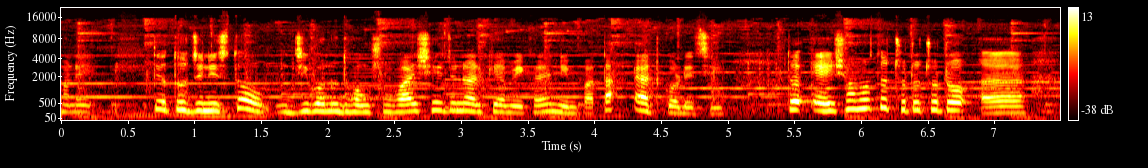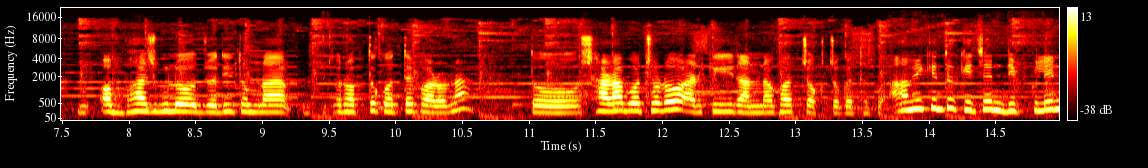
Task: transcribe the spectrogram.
মানে তেতো জিনিস তো জীবাণু ধ্বংস হয়, সেই জন্য আর কি আমি এখানে নিম পাতা অ্যাড করেছি। তো এই সমস্ত ছোট ছোট অভ্যাসগুলো যদি তোমরা রপ্ত করতে পারো না, তো সারা বছরও আর কি রান্নাঘর চকচকে থাকবে। আমি কিন্তু কিচেন ডিপ ক্লিন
